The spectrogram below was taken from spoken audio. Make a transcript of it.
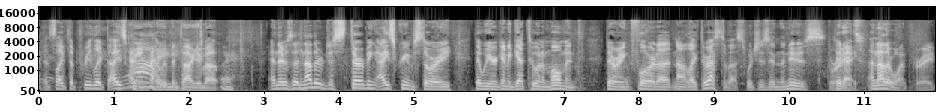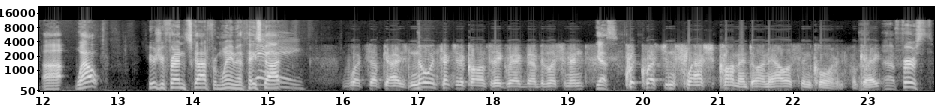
It's like the pre-licked ice cream that we've been talking about. And there's another disturbing ice cream story that we are going to get to in a moment during Florida, not like the rest of us, which is in the news Great. today. Another one. Great. Uh, well, here's your friend Scott from Weymouth. Hey, Scott. What's up, guys? No intention of calling today, Greg, but I've been listening. Yes. Quick question slash comment on Allison Korn, okay? Uh, first,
